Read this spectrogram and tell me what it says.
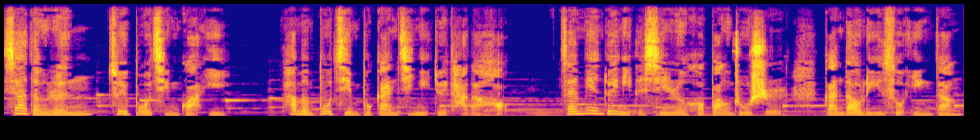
下等人最薄情寡义，他们不仅不感激你对他的好，在面对你的信任和帮助时感到理所应当，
